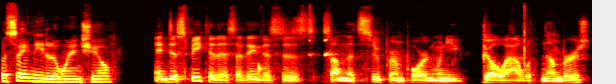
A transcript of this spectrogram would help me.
Let's say it needed a windshield. And to speak to this, I think this is something that's super important when you go out with numbers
